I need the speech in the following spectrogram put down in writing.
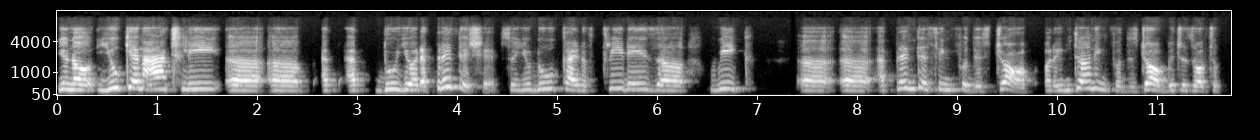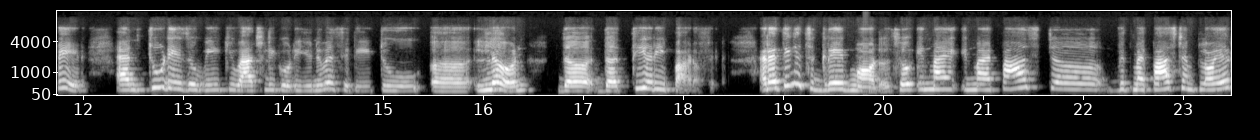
you know, you can actually uh, uh, ap- ap- do your apprenticeship. So you do kind of three days a week uh, uh, apprenticing for this job or interning for this job, which is also paid. And two days a week, you actually go to university to uh, learn the, the theory part of it and i think it's a great model. So in my in my past uh, with my past employer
